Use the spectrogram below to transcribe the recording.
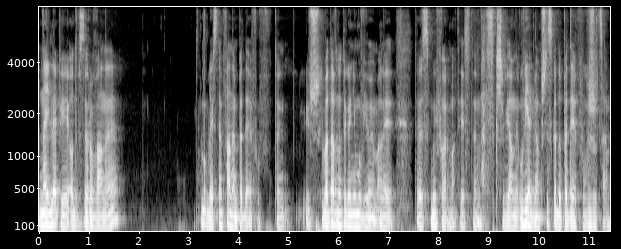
najlepiej odwzorowane. W ogóle jestem fanem PDF-ów. To już chyba dawno tego nie mówiłem, ale to jest mój format. Jestem skrzywiony. Uwielbiam wszystko do PDF-u, wrzucam.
